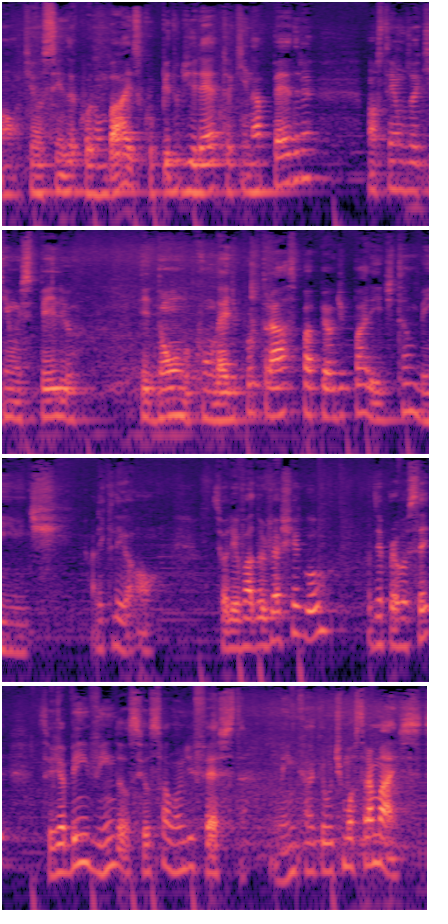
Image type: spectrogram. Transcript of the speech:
Ó, aqui é o cinza corumbá, esculpido direto aqui na pedra. Nós temos aqui um espelho redondo com LED por trás, papel de parede também, gente. Olha que legal. Seu elevador já chegou. Vou dizer para você, seja bem-vindo ao seu salão de festa. Vem cá que eu vou te mostrar mais.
